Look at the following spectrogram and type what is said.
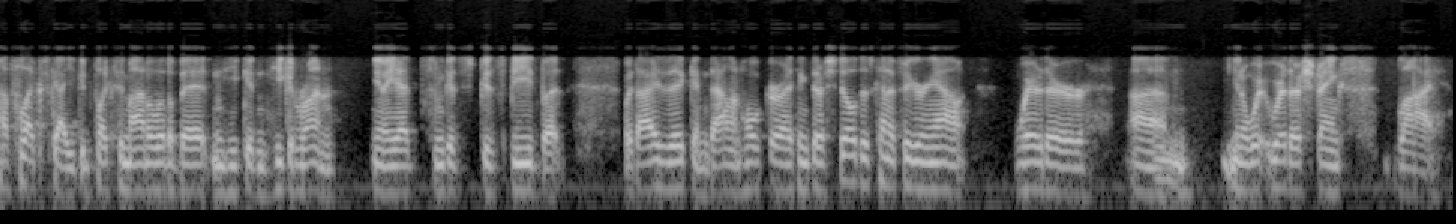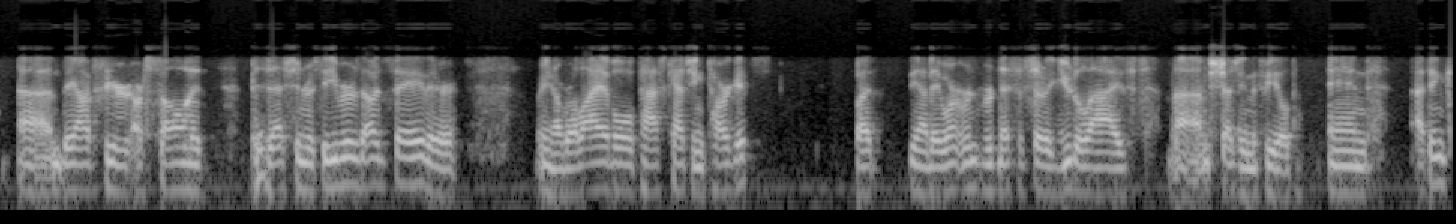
a flex guy. You could flex him out a little bit and he could, he could run. You know, he had some good, good speed, but with Isaac and Dallin Holker, I think they're still just kind of figuring out where their, um, you know, where, where their strengths lie. Uh, they obviously are, solid possession receivers, I would say. They're, you know, reliable pass catching targets, but you know, they weren't necessarily utilized um, stretching the field. And I think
